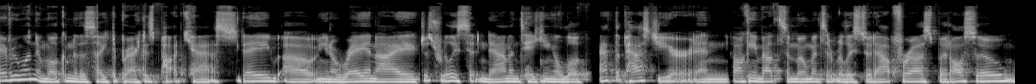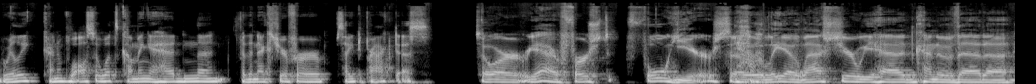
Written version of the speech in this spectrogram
Everyone, and welcome to the Psyched to Practice podcast. Today, uh, you know, Ray and I just really sitting down and taking a look at the past year and talking about some moments that really stood out for us, but also really kind of also what's coming ahead in the for the next year for Psyched to Practice. So our yeah our first full year. So yeah, last year we had kind of that uh,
